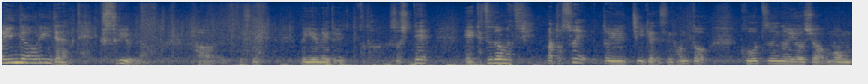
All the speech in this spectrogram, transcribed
リンガオリじゃなくて薬売りの。ですね。有名ということ。そして、えー鉄道祭り、まあ、鳥栖へという地域はですね本当交通の要所。もう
